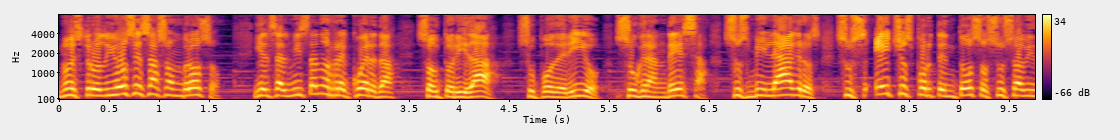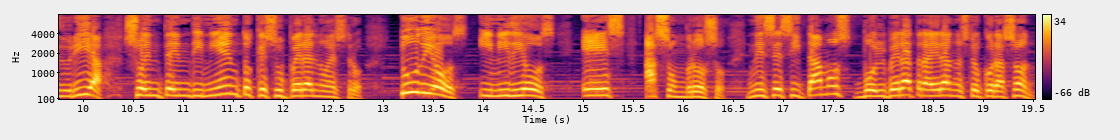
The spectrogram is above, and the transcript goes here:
Nuestro Dios es asombroso y el salmista nos recuerda su autoridad, su poderío, su grandeza, sus milagros, sus hechos portentosos, su sabiduría, su entendimiento que supera el nuestro. Tu Dios y mi Dios es asombroso. Necesitamos volver a traer a nuestro corazón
